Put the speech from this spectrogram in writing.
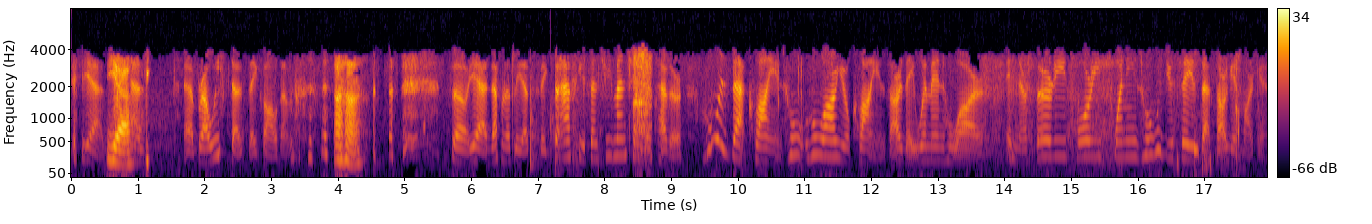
yeah. Yeah. Has, uh, browistas, they call them. uh huh. so yeah, definitely that's big. To ask you, since you mentioned this, Heather, who is that client? Who who are your clients? Are they women who are in their 30s, 40s, 20s? Who would you say is that target market?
